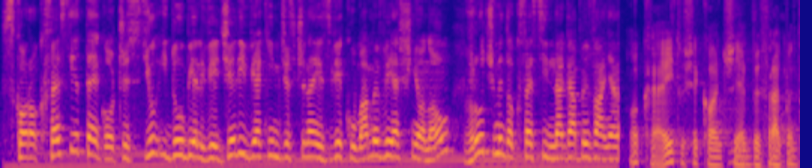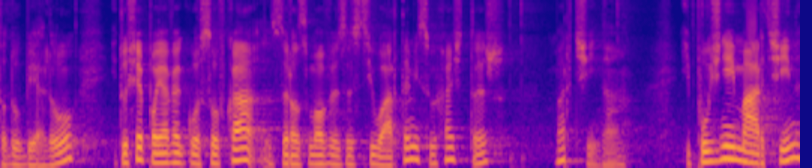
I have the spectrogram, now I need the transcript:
Skoro kwestię tego, czy Stu i Dubiel wiedzieli, w jakim dziewczyna jest wieku, mamy wyjaśnioną, wróćmy do kwestii nagabywania Okej, tu się kończy jakby fragment o Dubielu i tu się pojawia głosówka z rozmowy ze Stewartem i słychać też Marcina. I później Marcin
